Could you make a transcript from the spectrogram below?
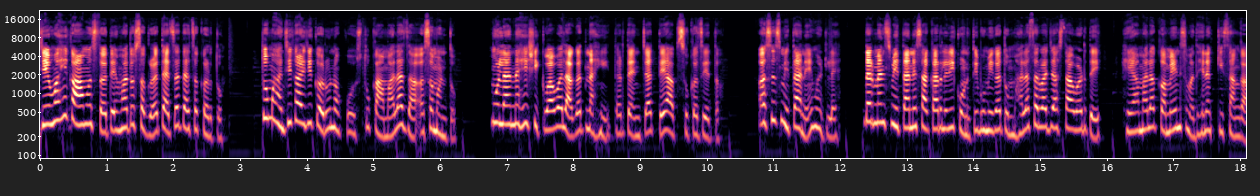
जेव्हाही काम असतं तेव्हा तो सगळं त्याचं त्याचं करतो. तू माझी काळजी करू नकोस तू कामाला जा असं म्हणतो. मुलांना हे शिकवावं लागत नाही तर त्यांच्यात ते आपसुकच येतं. असं स्मिताने म्हटलंय. दरम्यान स्मिताने साकारलेली कोणती भूमिका तुम्हाला सर्वात जास्त आवडते हे आम्हाला कमेंट्समध्ये नक्की सांगा.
